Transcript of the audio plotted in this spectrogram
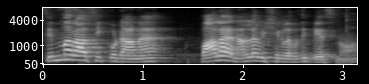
சிம்ம ராசிக்குடான பல நல்ல விஷயங்களை பற்றி பேசணும்.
